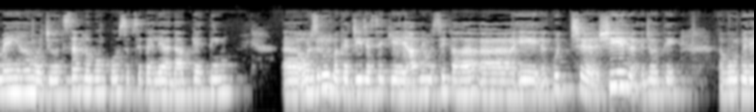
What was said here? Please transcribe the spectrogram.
मैं यहाँ मौजूद सब लोगों को सबसे पहले आदाब कहती हूँ। और ज़रूर बकर जी जैसे कि आपने मुझसे कहा अ, ये कुछ शेर जो थे वो मेरे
